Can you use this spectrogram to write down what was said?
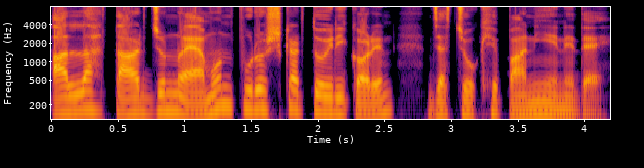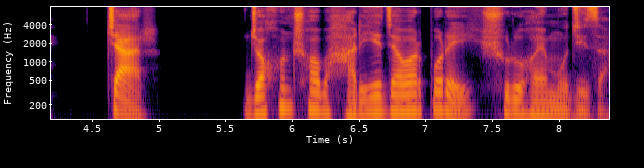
আল্লাহ তার জন্য এমন পুরস্কার তৈরি করেন যা চোখে পানি এনে দেয়। চার, যখন সব হারিয়ে যাওয়ার পরেই শুরু হয় মুজিজা।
